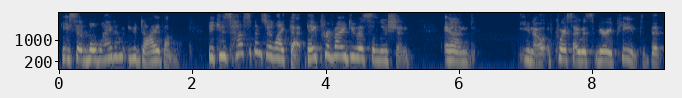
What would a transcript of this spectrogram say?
he said, well, why don't you dye them? Because husbands are like that. They provide you a solution. And you know, of course, I was very peeved that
